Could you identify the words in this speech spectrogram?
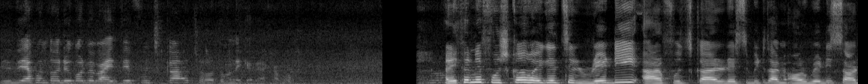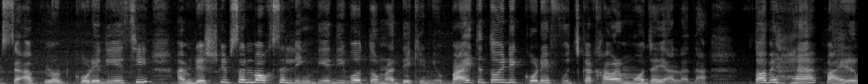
দিদি এখন তৈরি করবে বাড়িতে ফুচকা। চলো তোমাদেরকে দেখাবো। আর এখানে ফুচকা হয়ে গেছে রেডি আর ফুচকার রেসিপিটা তো আমি অলরেডি শর্টসে আপলোড করে দিয়েছি। আমি ডেসক্রিপশন বক্সে লিঙ্ক দিয়ে দিব তোমরা দেখে নিও। বাড়িতে তৈরি করে ফুচকা খাওয়ার মজাই আলাদা। তবে হ্যাঁ বাইরের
